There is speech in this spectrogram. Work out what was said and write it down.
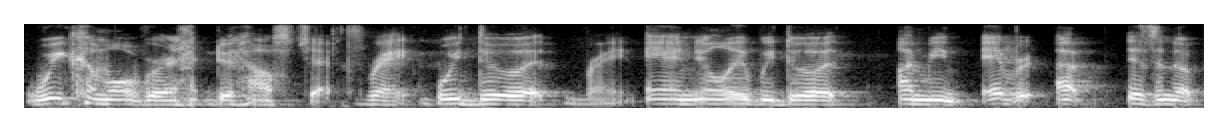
we come over and do house checks. Right. We do it Right. annually. We do it. I mean, every uh, isn't it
